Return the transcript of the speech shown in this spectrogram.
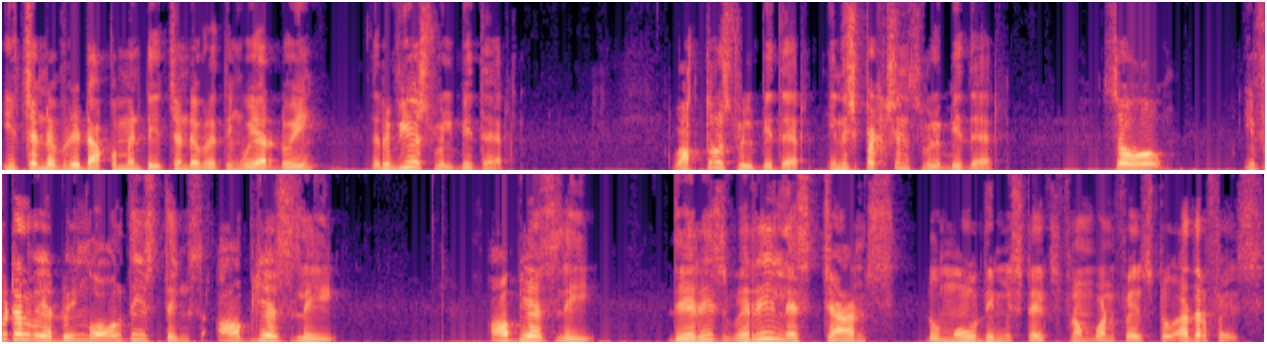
Each and every document each and everything we are doing reviews will be there. Walkthroughs will be there. Inspections will be there. So if at all we are doing all these things obviously obviously there is very less chance to move the mistakes from one phase to other phase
